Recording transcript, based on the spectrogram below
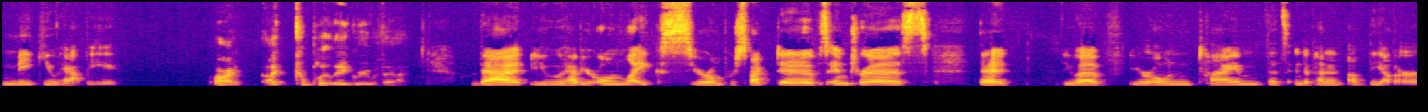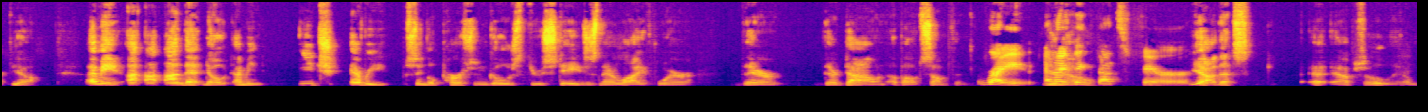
make you happy. All right. I completely agree with that. that you have your own likes, your own perspectives, interests, that you have your own time that's independent of the other. Yeah. I mean, I, I, on that note, I mean, each every single person goes through stages in their life where they're they're down about something. Right. And You I think that's fair. Yeah, that's absolutely. I'm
